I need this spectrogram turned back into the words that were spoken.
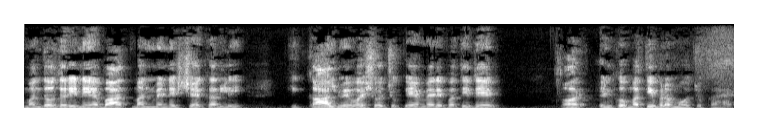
मंदोदरी ने यह बात मन में निश्चय कर ली कि काल में वश हो चुके हैं मेरे पतिदेव और इनको मति भ्रम हो चुका है।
